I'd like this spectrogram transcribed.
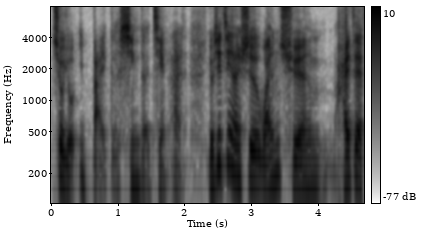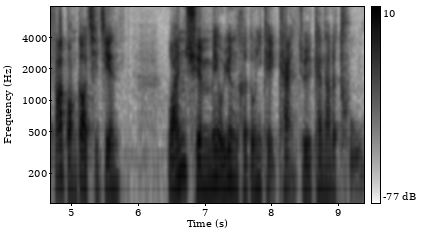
就有一百个新的建案，有些建案是完全还在发广告期间。完全没有任何东西可以看，就是看它的图。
